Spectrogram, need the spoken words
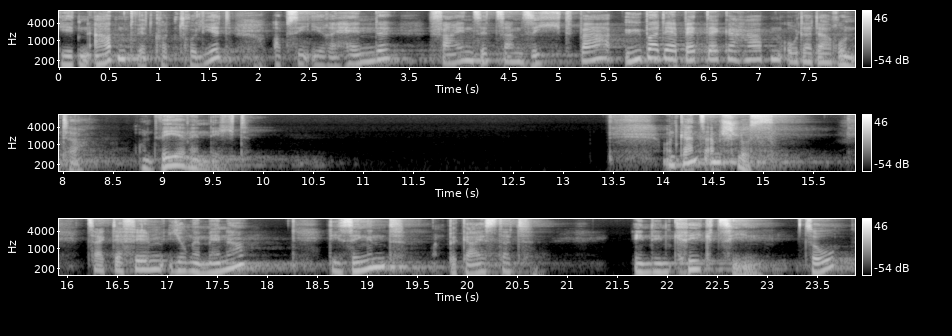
Jeden Abend wird kontrolliert, ob sie ihre Hände fein sittsam sichtbar über der Bettdecke haben oder darunter. Und wehe, wenn nicht. Und ganz am Schluss zeigt der Film junge Männer, die singend und begeistert in den Krieg ziehen. So,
